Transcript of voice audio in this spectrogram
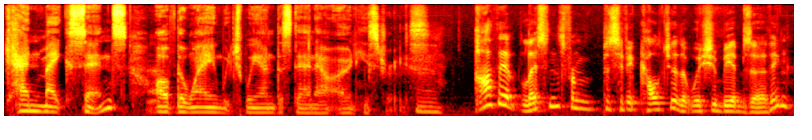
can make sense of the way in which we understand our own histories. Mm. Are there lessons from Pacific culture that we should be observing?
